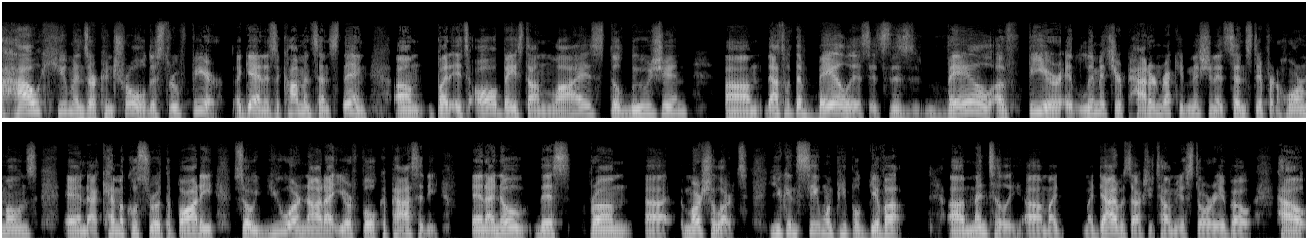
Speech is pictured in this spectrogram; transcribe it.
how humans are controlled is through fear. Again, it's a common sense thing, um, but it's all based on lies, delusion. Um, that's what the veil is. It's this veil of fear. It limits your pattern recognition. It sends different hormones and uh, chemicals throughout the body. So you are not at your full capacity. And I know this from uh, martial arts. You can see when people give up uh, mentally. Uh, my my dad was actually telling me a story about how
